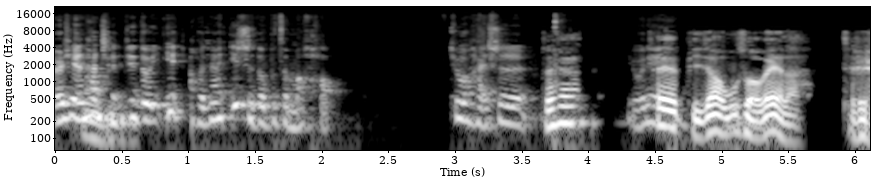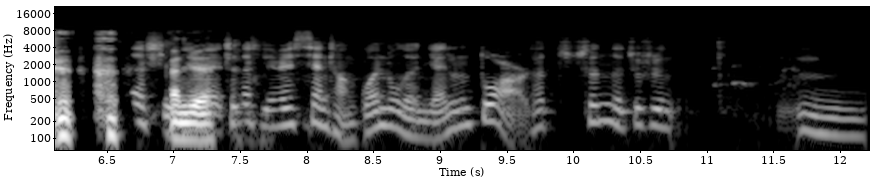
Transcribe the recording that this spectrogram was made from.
而且他成绩都一好像一直都不怎么好，就还是对啊，有点这也比较无所谓了，就是 感觉真的是因为现场观众的年龄段儿，他真的就是，嗯，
